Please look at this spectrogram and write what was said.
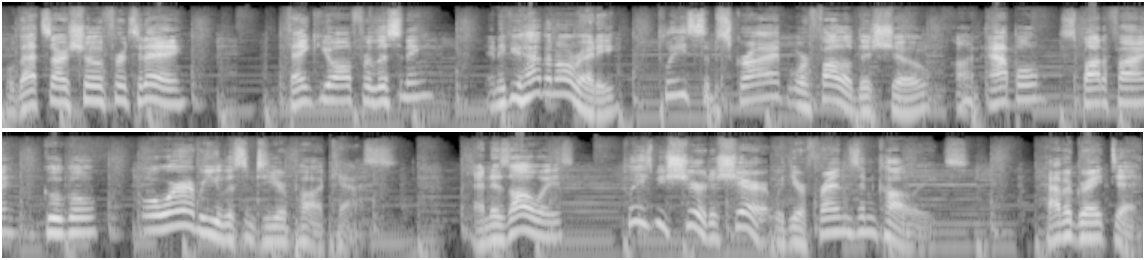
Well, that's our show for today. Thank you all for listening. And if you haven't already, please subscribe or follow this show on Apple, Spotify, Google, or wherever you listen to your podcasts. And as always, please be sure to share it with your friends and colleagues. Have a great day.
